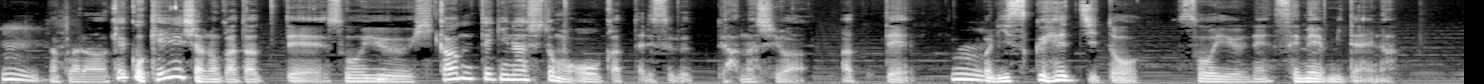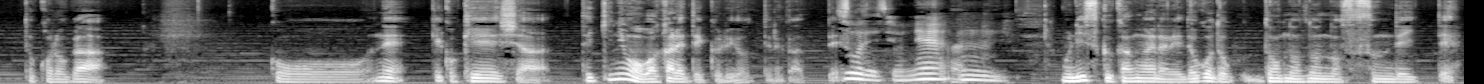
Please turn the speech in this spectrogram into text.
うん。だから結構経営者の方ってそういう悲観的な人も多かったりするって話はあって、うんまあ、リスクヘッジとそういうね攻めみたいなところがこうね結構経営者的にも分かれてくるよっていうのがあって。そうですよね。はい。うん。もうリスク考えないでどこどどんどんどんどん進んでいって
